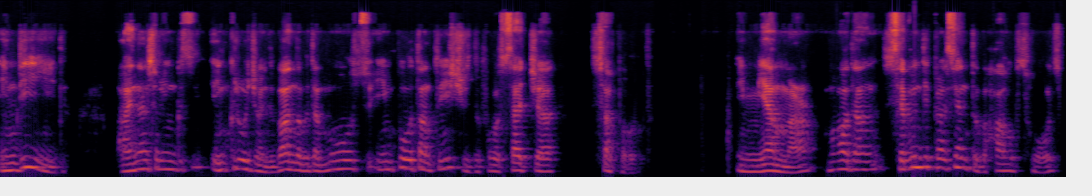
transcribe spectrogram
indeed, financial inclusion is one of the most important issues for such a support. In Myanmar, more than 70% of households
